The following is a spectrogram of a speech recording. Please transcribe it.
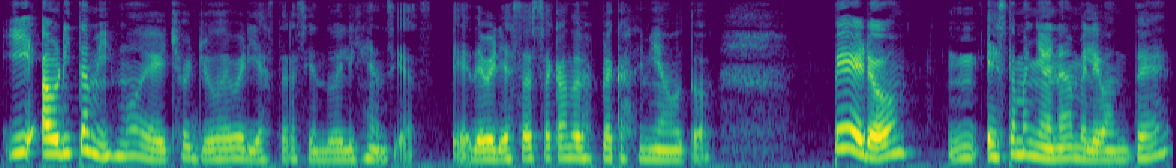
Y ahorita mismo, de hecho, yo debería estar haciendo diligencias. Eh, debería estar sacando las placas de mi auto. Pero mm, esta mañana me levanté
